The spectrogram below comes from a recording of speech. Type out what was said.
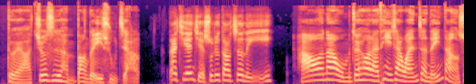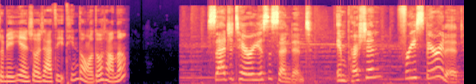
对啊，就是很棒的艺术家。那今天解说就到这里。好，那我们最后来听一下完整的音档，顺便验收一下自己听懂了多少呢？Sagittarius Ascendant Impression Free Spirited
